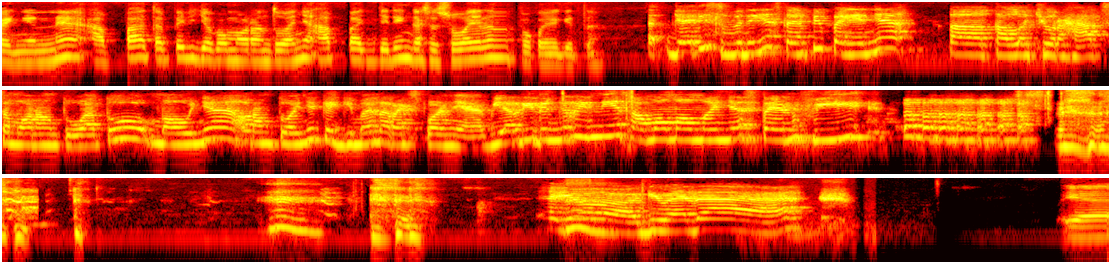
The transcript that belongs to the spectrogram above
pengennya apa tapi dijawab sama orang tuanya apa. Jadi nggak sesuai lah pokoknya gitu. Jadi sebenarnya Stanfi pengennya uh, kalau curhat sama orang tua tuh maunya orang tuanya kayak gimana responnya? Biar didengerin nih sama mamanya Stanfi ayo gimana? Ya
